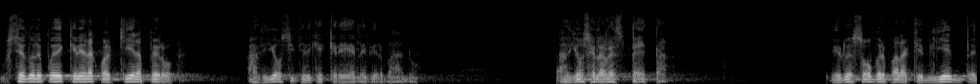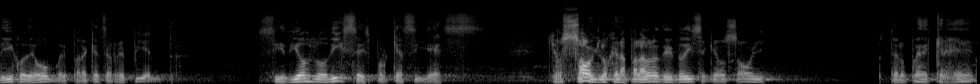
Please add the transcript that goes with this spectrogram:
Usted no le puede creer a cualquiera, pero a Dios sí tiene que creerle, mi hermano. A Dios se le respeta. Él no es hombre para que mienta, el hijo de hombre para que se arrepienta. Si Dios lo dice es porque así es. Yo soy lo que la palabra de Dios dice que yo soy. Usted no puede creer.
